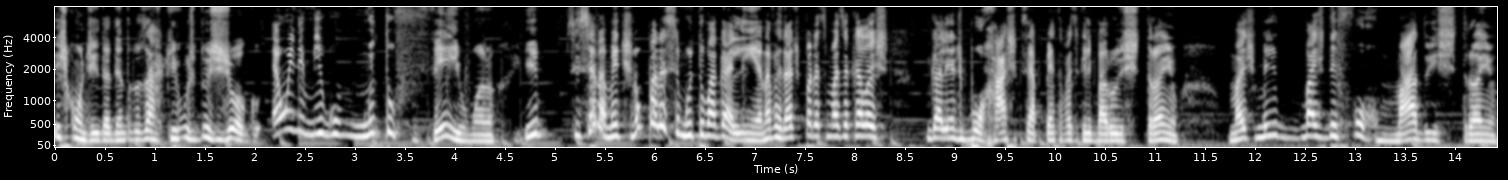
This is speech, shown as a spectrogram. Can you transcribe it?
escondida dentro dos arquivos do jogo. É um inimigo muito feio, mano. E, sinceramente, não parece muito uma galinha. Na verdade, parece mais aquelas galinhas de borracha que você aperta faz aquele barulho estranho. Mas meio mais deformado e estranho.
